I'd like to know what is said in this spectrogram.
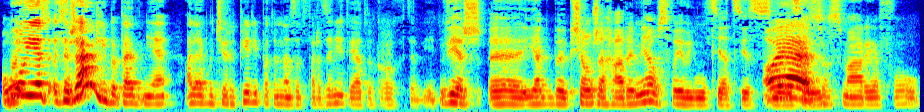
O no, jest, zeżarliby pewnie, ale jakby cierpieli potem na zatwardzenie, to ja tylko chcę wiedzieć. wiesz, e, jakby książę Harry miał swoją inicjację z O. Jezus Maria, fu.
